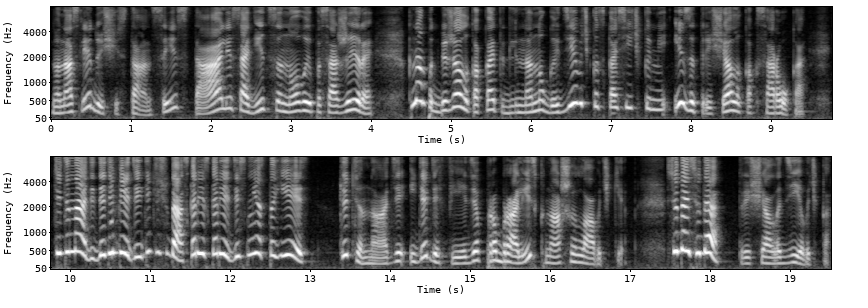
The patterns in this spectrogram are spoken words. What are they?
но на следующей станции стали садиться новые пассажиры. К нам подбежала какая-то длинноногая девочка с косичками и затрещала, как сорока. «Тетя Надя, дядя Федя, идите сюда! Скорее, скорее, здесь место есть!» Тетя Надя и дядя Федя пробрались к нашей лавочке. «Сюда, сюда!» – трещала девочка.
